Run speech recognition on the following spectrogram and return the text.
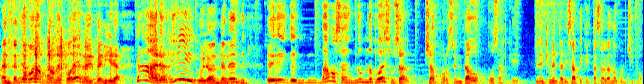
¿Entendés? Vos no, no me podés ve- venir a... Claro, es ridículo, ¿entendés? Eh, eh, vamos a. No, no podés usar ya por sentado cosas que. Tenés que mentalizarte que estás hablando con chicos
